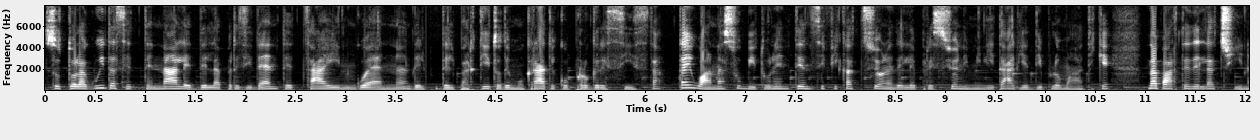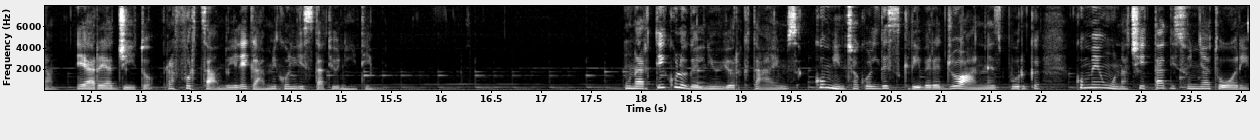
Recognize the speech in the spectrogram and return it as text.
Sotto la guida settennale della presidente Tsai Ing-wen del, del, Partito Democratico Progressista, Taiwan ha subito un'intensificazione delle pressioni militari e diplomatiche da parte della Cina e ha reagito rafforzando i legami con gli Stati Uniti. Un articolo del New York Times comincia col descrivere Johannesburg come una città di sognatori,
